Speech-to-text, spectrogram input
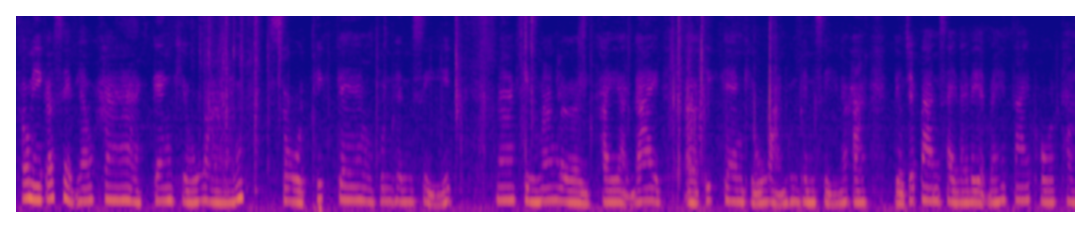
เท่านี้ก็เสร็จแล้วค่ะ แกงเขียวหวานสูตรพริกแกงคุณเพนสี น่ากินมากเลย ใครอยากได้พริกแกงเขียวหวานคุณเพนสีนะคะ เดี๋ยวเจ๊ปานใส่รายละเอียดไว้ให้ใต้โพสต์ค่ะ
